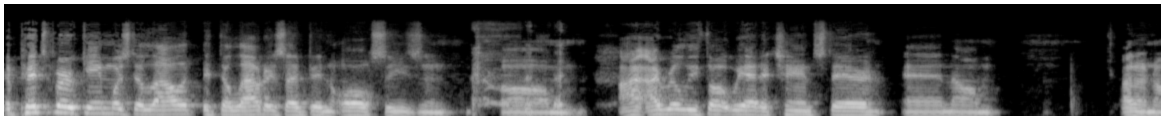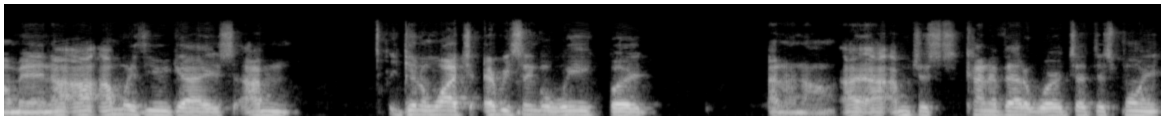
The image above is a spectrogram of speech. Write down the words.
The Pittsburgh game was the loud, the loudest I've been all season. Um, I, I really thought we had a chance there, and um, I don't know, man. I, I'm with you guys. I'm gonna watch every single week, but I don't know. I, I, I'm just kind of out of words at this point.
